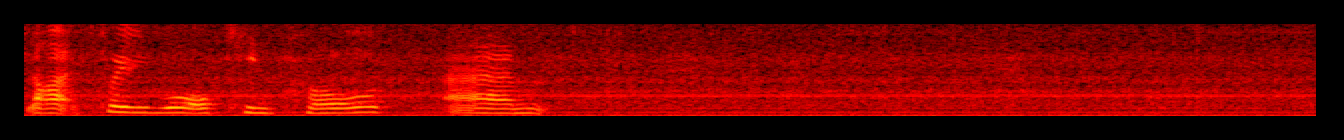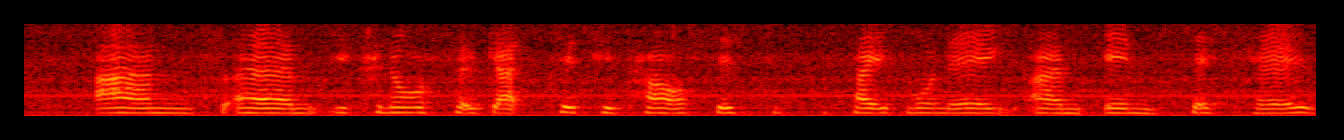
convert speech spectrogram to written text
like free walking tours um, and um, you can also get city passes to save money um, in cities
